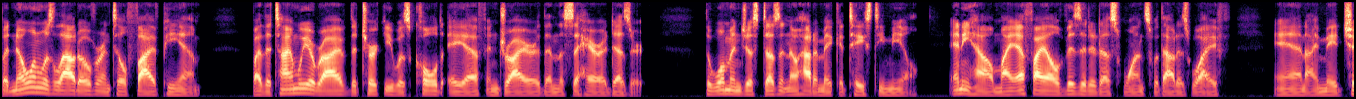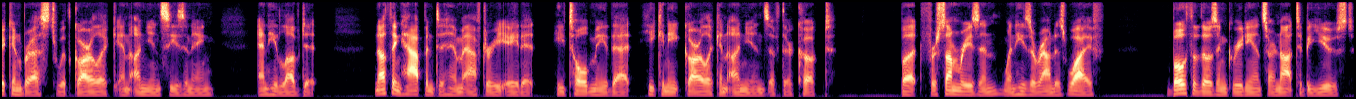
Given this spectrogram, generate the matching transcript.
but no one was allowed over until 5 p.m. By the time we arrived, the turkey was cold AF and drier than the Sahara Desert. The woman just doesn't know how to make a tasty meal. Anyhow, my FIL visited us once without his wife, and I made chicken breast with garlic and onion seasoning, and he loved it. Nothing happened to him after he ate it. He told me that he can eat garlic and onions if they're cooked. But for some reason, when he's around his wife, both of those ingredients are not to be used.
